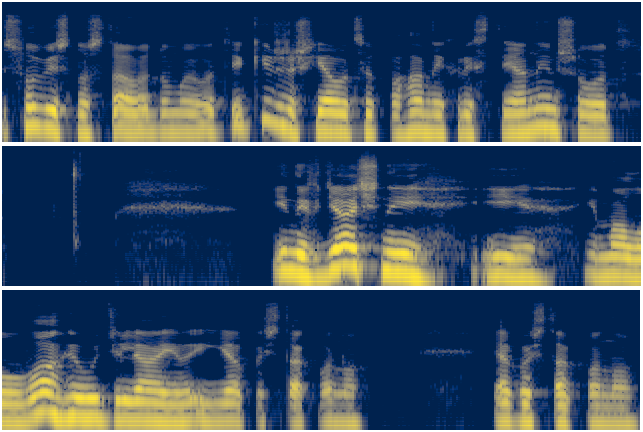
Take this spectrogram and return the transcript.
совісно стало. Думаю, от який же ж я оце поганий християнин, що от і невдячний, і, і мало уваги уділяю, і якось так воно. Якось так воно.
